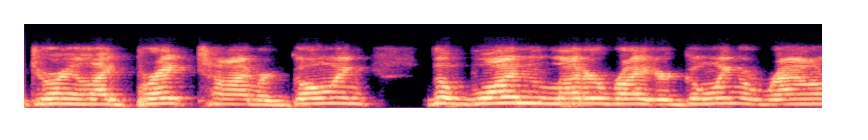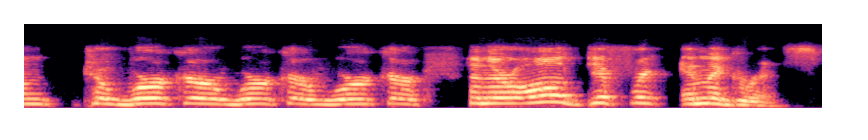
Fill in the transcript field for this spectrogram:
during like break time or going the one letter writer going around to worker worker worker and they're all different immigrants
